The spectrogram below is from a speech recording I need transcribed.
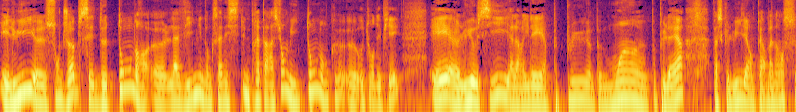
Et lui, euh, son job, c'est de tondre la vigne. Donc, ça nécessite une préparation, mais il tond donc autour des pieds. Et lui aussi, alors, il est un peu plus, un peu moins populaire parce que lui, il est en permanence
